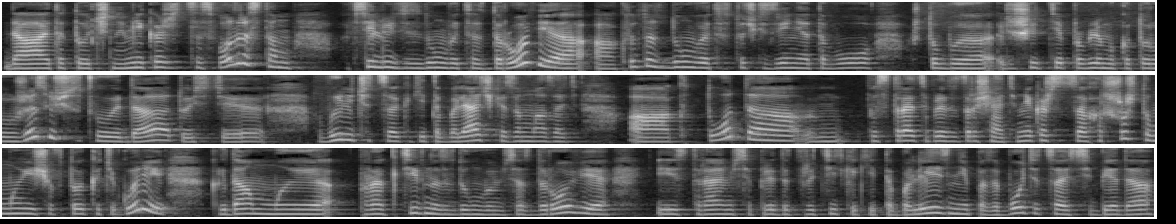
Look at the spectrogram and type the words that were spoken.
Да, это точно. И мне кажется, с возрастом все люди задумываются о здоровье, а кто-то задумывается с точки зрения того, чтобы решить те проблемы, которые уже существуют, да, то есть э, вылечиться, какие-то болячки замазать, а кто-то постарается предотвращать. Мне кажется, хорошо, что мы еще в той категории, когда мы проактивно задумываемся о здоровье и стараемся предотвратить какие-то болезни, позаботиться о себе, да,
